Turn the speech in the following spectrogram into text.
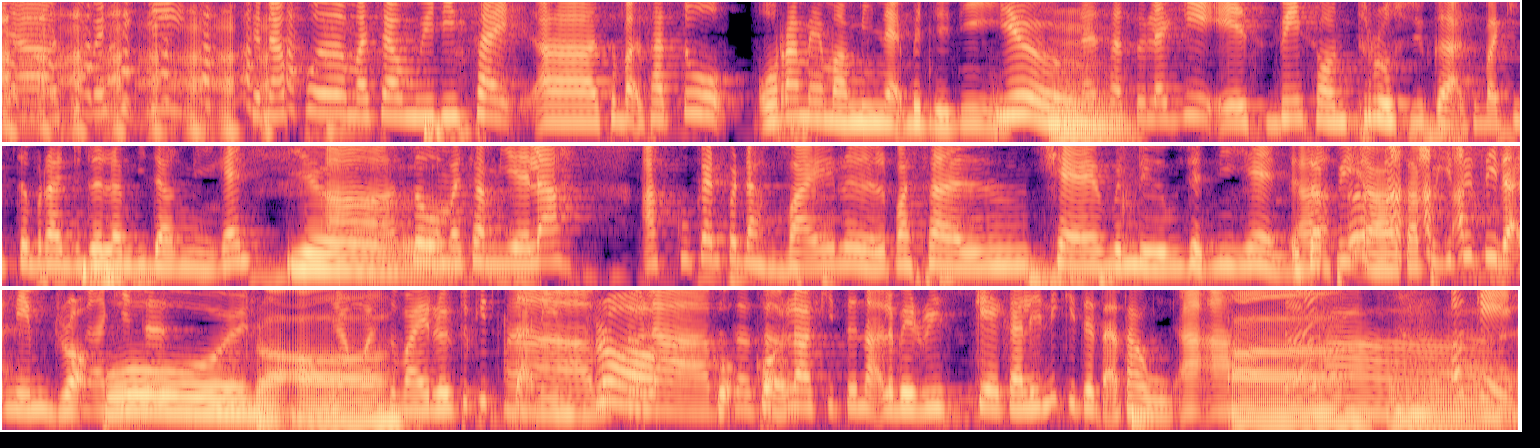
yeah, so basically kenapa macam we decide uh, sebab satu orang memang minat benda ni. Ya. Dan satu lagi is based on truth juga sebab kita berada dalam bidang ni kan. Ya. Ah, so macam yelah Aku kan pernah viral Pasal share benda macam ni kan Eh, tapi uh, tapi kita tidak name drop Nah, kita- pun. Ah, ah. Yang masa viral tu kita tak Ah, name betul drop. lah, betul, Kok betul. lah kita nak lebih risky kali ni kita tak tahu. Ah, ah. Ah. Okay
